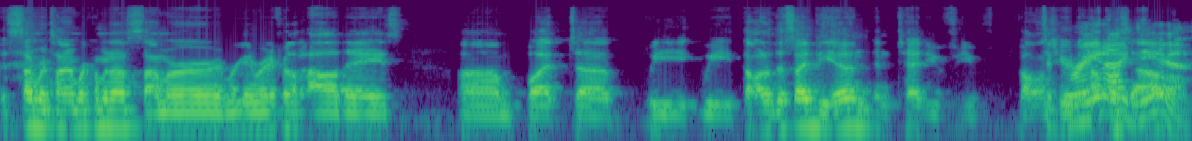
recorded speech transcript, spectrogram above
It's summertime. We're coming out of summer and we're getting ready for the holidays. Um, but uh, we we thought of this idea, and, and Ted, you've you've volunteered. It's a great idea.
